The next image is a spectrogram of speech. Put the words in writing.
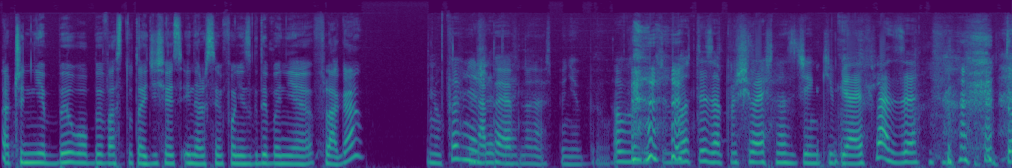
A czy nie byłoby was tutaj dzisiaj z Inner Symphonies, gdyby nie flaga? No pewnie, Na że pewno tak. nas by nie było. O, bo, bo ty zaprosiłaś nas dzięki białej fladze. To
